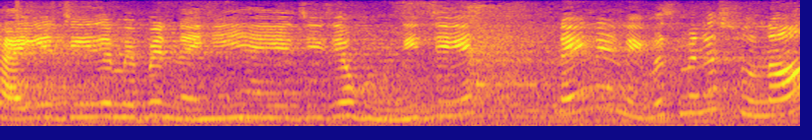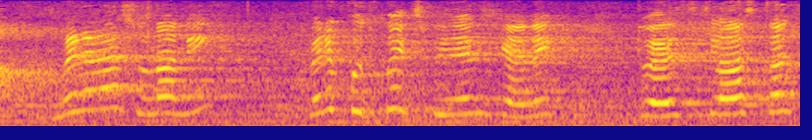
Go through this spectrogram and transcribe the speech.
है ये चीज़ है मेरे पे नहीं है ये चीज़ें होनी चाहिए। नहीं नहीं नहीं बस मैंने सुना मैंने ना सुना नहीं मैंने खुद को एक्सपीरियंस किया लाइक ट्वेल्थ क्लास तक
